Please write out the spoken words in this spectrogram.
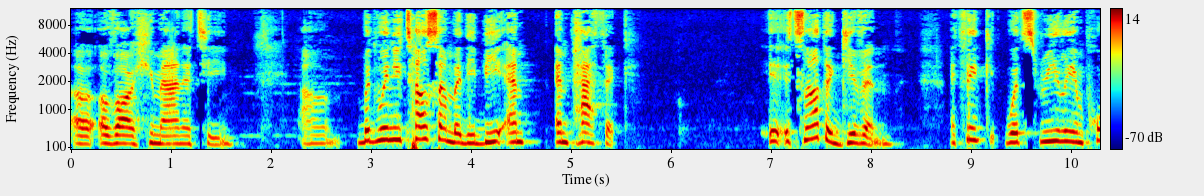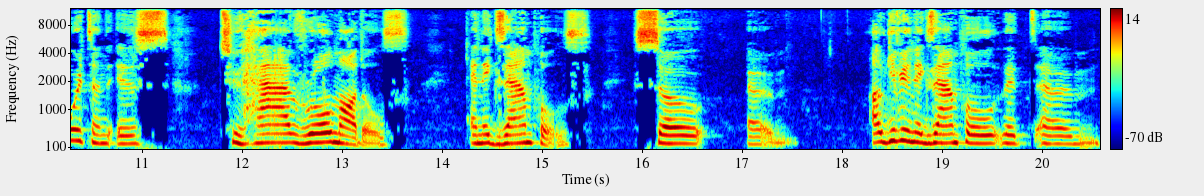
uh, of our humanity. Um, but when you tell somebody be em empathic, it, it's not a given. I think what's really important is to have role models and examples. So um, I'll give you an example that um,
